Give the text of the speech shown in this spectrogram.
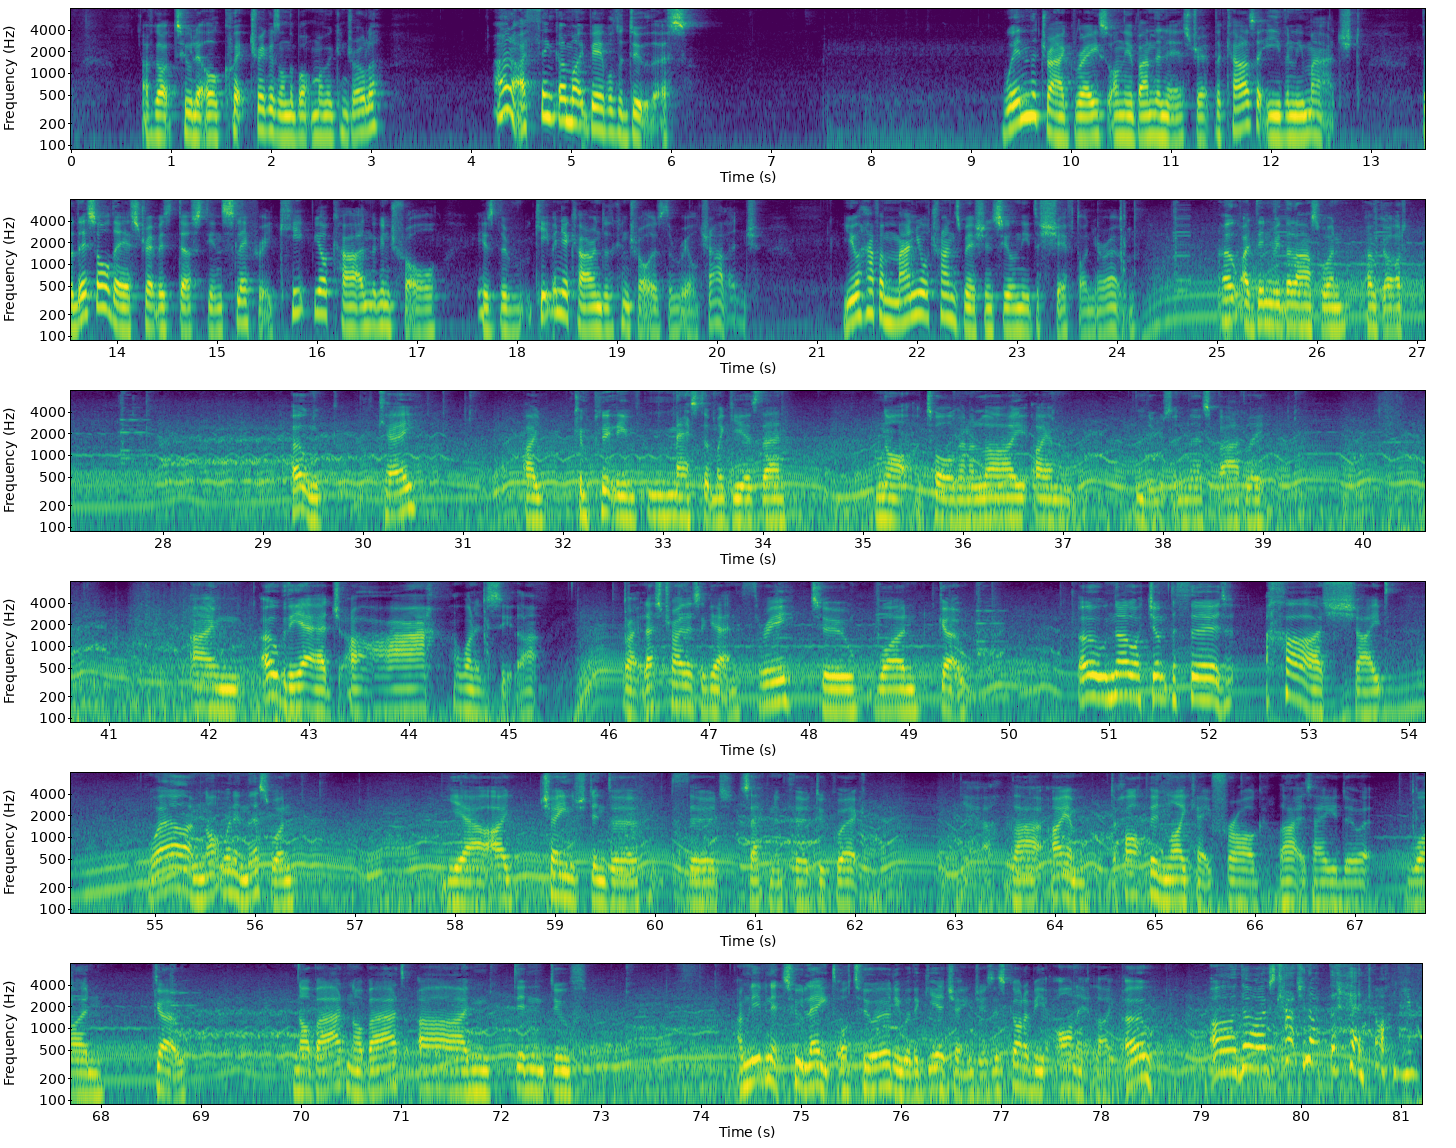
I've got two little quick triggers on the bottom of my controller. I don't know, I think I might be able to do this. Win the drag race on the abandoned airstrip, the cars are evenly matched. But this old airstrip is dusty and slippery. Keep your car under control is the keeping your car under control is the real challenge. You have a manual transmission, so you'll need to shift on your own. Oh, I didn't read the last one. Oh god. Oh, okay. I completely messed up my gears then. Not at all gonna lie, I am losing this badly. I'm over the edge. Ah, I wanted to see that. Right, let's try this again. Three, two, one, go. Oh no, I jumped the third. Ah, shite. Well, I'm not winning this one. Yeah, I changed into third, second and third too quick. Yeah, that, I am hopping like a frog. That is how you do it. One, go. Not bad, not bad. Uh, I didn't do... I'm leaving it too late or too early with the gear changes. It's got to be on it, like, oh. Oh, no, I was catching up there. No, you...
